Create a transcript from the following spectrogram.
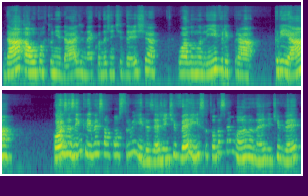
dá a oportunidade, né? Quando a gente deixa o aluno livre para criar, coisas incríveis são construídas. E a gente vê isso toda semana, né? A gente vê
